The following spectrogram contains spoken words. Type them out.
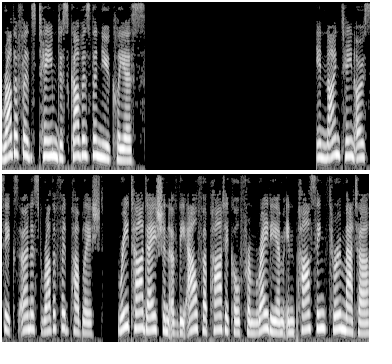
Rutherford's team discovers the nucleus. In 1906 Ernest Rutherford published, "...retardation of the alpha particle from radium in passing through matter."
